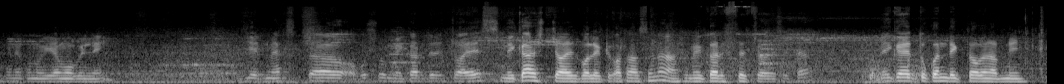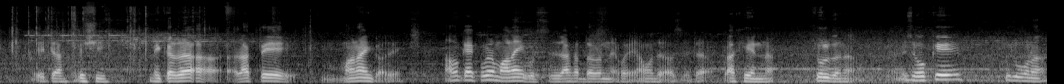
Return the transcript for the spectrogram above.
এখানে কোনো ইয়ে মোবিল নেই। জেড ম্যাক্সটা অবশ্য মেকারদের চয়েস মেকার চয়েস বলে একটা কথা আছে না? মেকারসের চয়েস এটা। মেকারের দোকান দেখতে হবেন আপনি। এটা বেশি। মেকাররা রাখতে মানাই করে। আমাকে এক প্রকার মানাই করছে, রাখার দরকার নেই ভাই, আমাদের আছে, এটা রাখিয়েন না। চলবে না। ওকে, তুলবো না।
